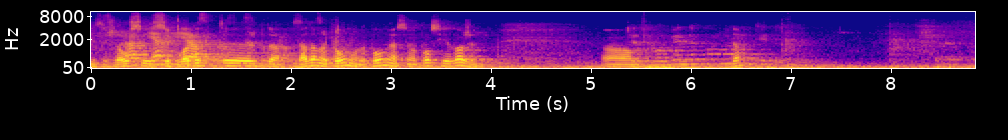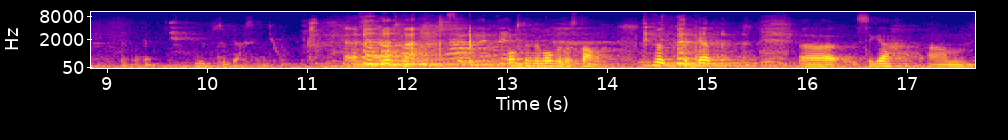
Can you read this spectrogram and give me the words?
И за жал се, се влагат... Да, да, да, напълно, напълно ясен въпрос и е важен. А, да. Се бях се тихо. После не мога да стана. така, а, сега, ам,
